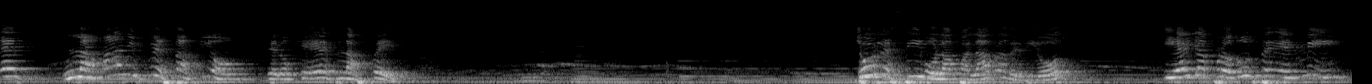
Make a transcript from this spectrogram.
es la manifestación de lo que es la fe. Yo recibo la palabra de Dios y ella produce en mí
